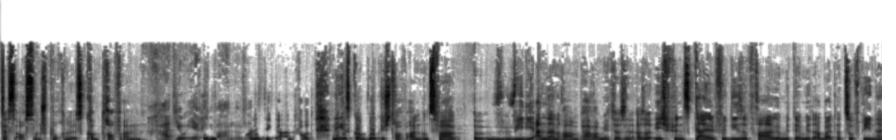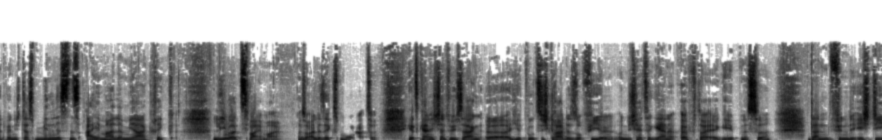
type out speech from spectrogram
Das ist auch so ein Spruch, ne? es kommt drauf an. Radio Erivan, oder? Politikerantwort. Nee, es kommt wirklich drauf an. Und zwar, äh, wie die anderen Rahmenparameter sind. Also ich find's geil für diese Frage mit der Mitarbeiterzufriedenheit, wenn ich das mindestens einmal im Jahr krieg, lieber zweimal. Also alle sechs Monate. Jetzt kann ich natürlich sagen, äh, hier tut sich gerade so viel und ich hätte gerne öfter Ergebnisse. Dann finde ich die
